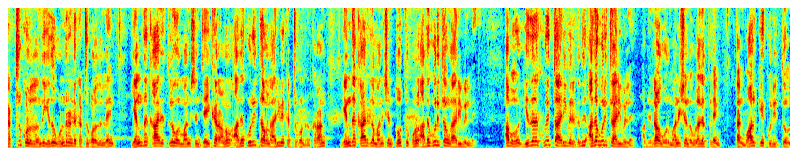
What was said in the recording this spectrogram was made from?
கற்றுக்கொள்வது வந்து ஏதோ ஒன்று ரெண்டு கற்றுக்கொள்வதில்லை. எந்த காரியத்தில் ஒரு மனுஷன் ஜெயிக்கிறானோ அதை குறித்து அவன் அறிவை கற்றுக்கொண்டிருக்கிறான். எந்த காரியத்தில் மனுஷன் தோத்து போனோ அதை குறித்து அவங்க அறிவில்லை அப்போ இதில் குறித்து அறிவு இருக்குது அதை குறித்து அறிவில்லை அப்படின்றால் ஒரு மனுஷன் இந்த உலகத்தில் தன் வாழ்க்கை குறித்தும்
